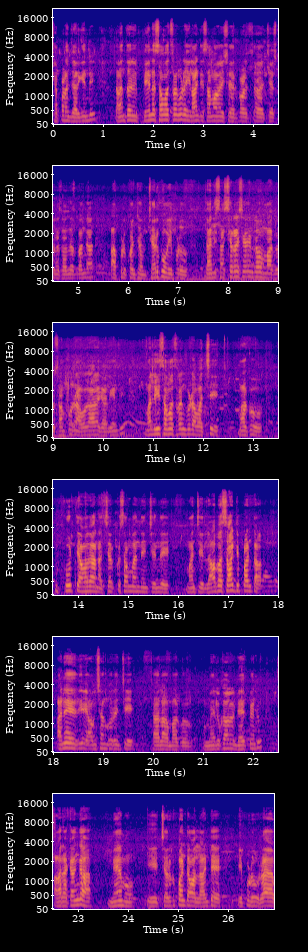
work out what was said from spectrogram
చెప్పడం జరిగింది. దాంతో పోయిన సంవత్సరం కూడా ఇలాంటి సమావేశం ఏర్పాటు చేసుకున్న సందర్భంగా అప్పుడు కొంచెం చెరుకు ఇప్పుడు దాని సస్యరసాయంలో మాకు సంపూర్ణ అవగాహన కలిగింది. మళ్ళీ ఈ సంవత్సరం కూడా వచ్చి మాకు పూర్తి అవగాహన చెరుకు సంబంధించింది మంచి లాభసాటి పంట అనేది అంశం గురించి చాలా మాకు మెలకువలు నేర్పారు ఆ రకంగా మేము ఈ చెరుకు పంట వల్ల అంటే ఇప్పుడు రా-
